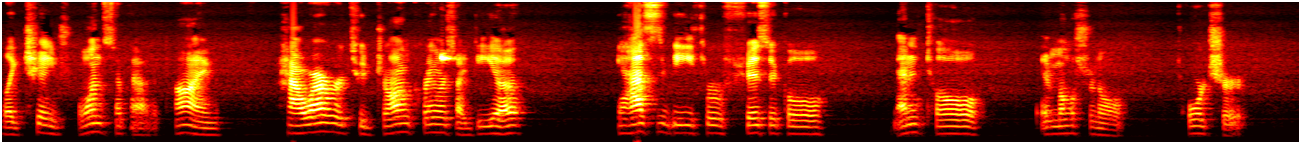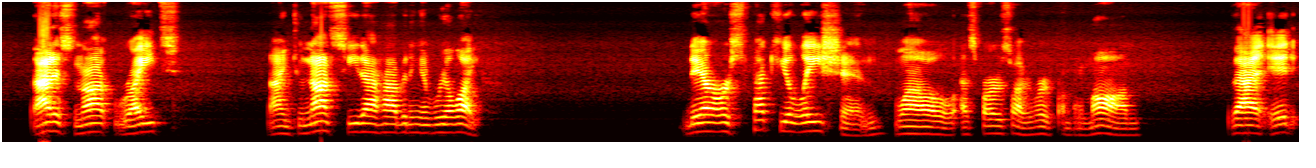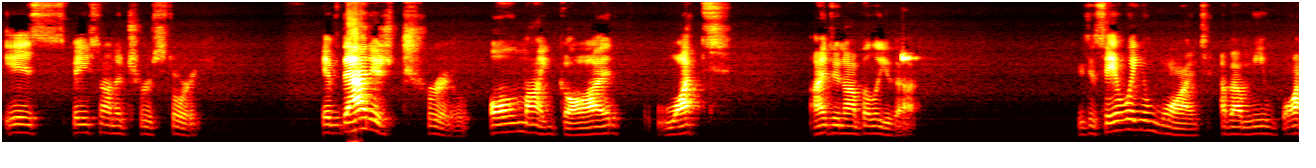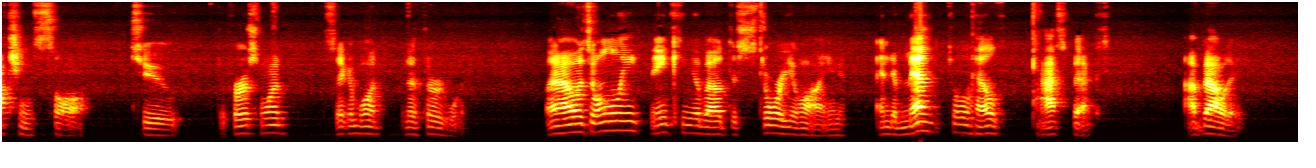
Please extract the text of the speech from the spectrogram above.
like, changed one step at a time. However, to John Kramer's idea, it has to be through physical, mental, emotional torture. That is not right. I do not see that happening in real life. There are speculation, well, as far as I've heard from my mom, that it is based on a true story. If that is true, oh my god, what? I do not believe that. You can say what you want about me watching Saw 2, the first one, second one, and the third one. But I was only thinking about the storyline and the mental health aspect about it.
